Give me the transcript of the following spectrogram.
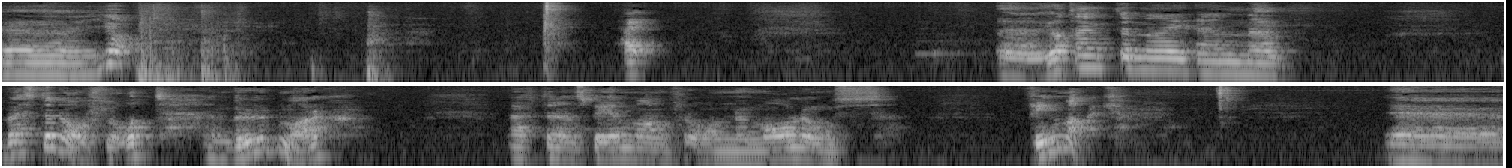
Uh, ja. Hej. Uh, jag tänkte mig en uh, Västerdalslåt, en brudmarsch efter en spelman från Malungs Finnmark. Uh,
